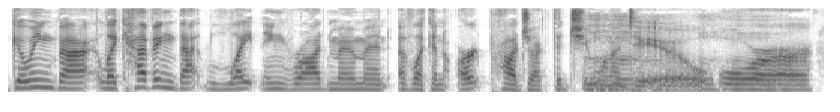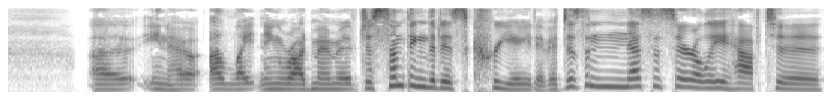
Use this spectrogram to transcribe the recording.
going back like having that lightning rod moment of like an art project that you want to do or uh, you know a lightning rod moment of just something that is creative it doesn't necessarily have to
